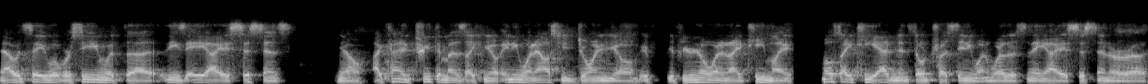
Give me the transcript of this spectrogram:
Now, I would say what we're seeing with uh, these AI assistants, you know, I kind of treat them as like, you know, anyone else you join, you know, if, if you're no one in IT, my most IT admins don't trust anyone, whether it's an AI assistant or uh,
